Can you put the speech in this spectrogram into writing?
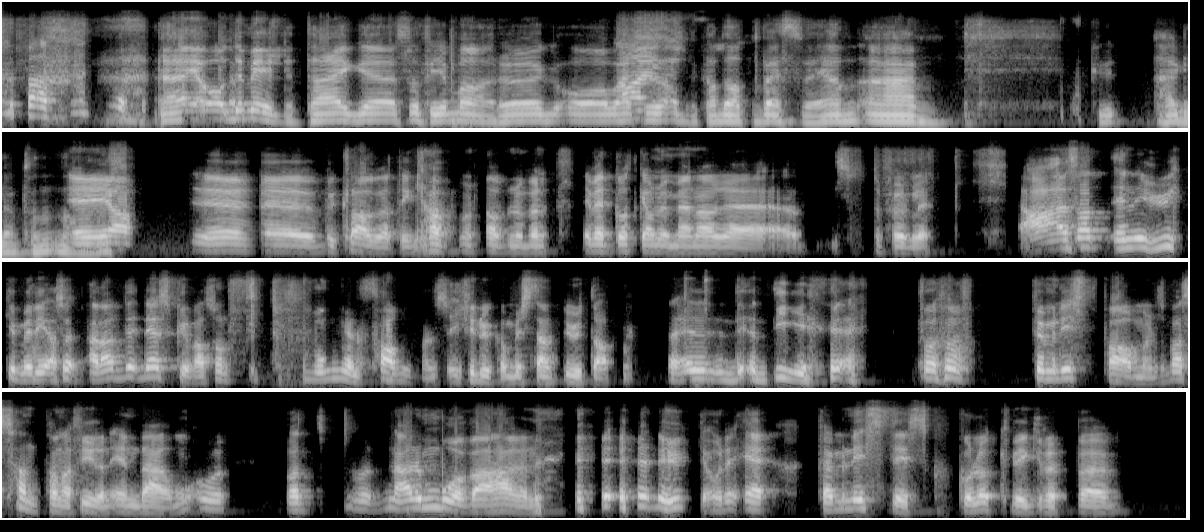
Eh, ja, Odd Miljeteig, eh, Sofie Marhaug og hva heter den andre kandidaten på SV igjen? Eh, Gud, jeg har glemt henne. Ja. Beklager at jeg glemte navnet, men jeg vet godt hvem du mener. Selvfølgelig. Ja, altså, En uke med de altså, det, det skulle vært sånn tvungen farmen som ikke du kan bli stemt ut av. De, for Feministfarmen, så bare sendt han av fyren inn der. og- Nei, det må være her en, en uke. Og det er feministisk kollokviegruppe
